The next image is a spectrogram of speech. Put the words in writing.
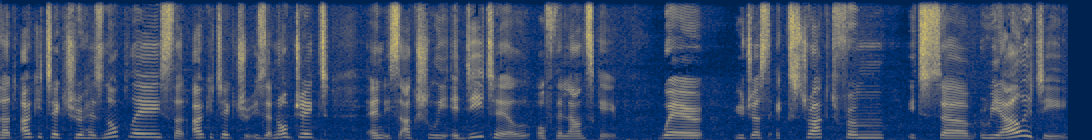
that architecture has no place, that architecture is an object, and it's actually a detail of the landscape where you just extract from its uh, reality,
